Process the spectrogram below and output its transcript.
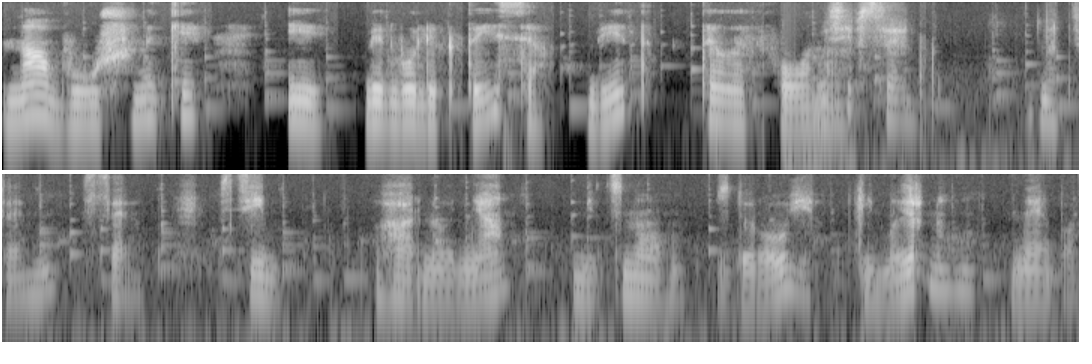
навушники і відволіктися від телефону. Ось і все. На цьому все. Всім гарного дня, міцного здоров'я і мирного неба.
